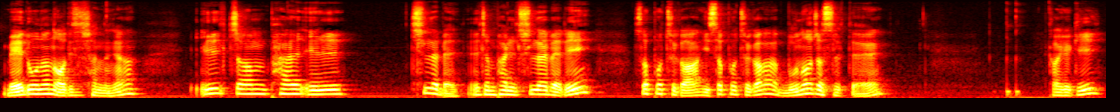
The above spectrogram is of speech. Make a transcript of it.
매도는 어디서 찾느냐? 1.817레벨, 1.817레벨이 support가, 이 support가 무너졌을 때 가격이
